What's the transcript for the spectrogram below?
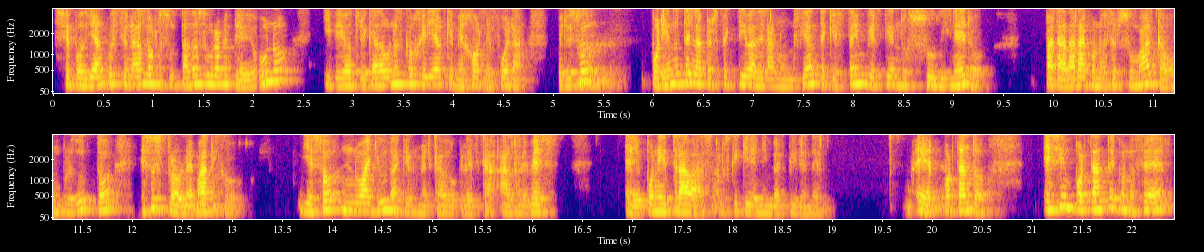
se podrían cuestionar los resultados seguramente de uno y de otro, y cada uno escogería el que mejor le fuera. Pero eso, poniéndote en la perspectiva del anunciante que está invirtiendo su dinero para dar a conocer su marca o un producto, eso es problemático. Y eso no ayuda a que el mercado crezca, al revés, eh, pone trabas a los que quieren invertir en él. Eh, por tanto, es importante conocer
